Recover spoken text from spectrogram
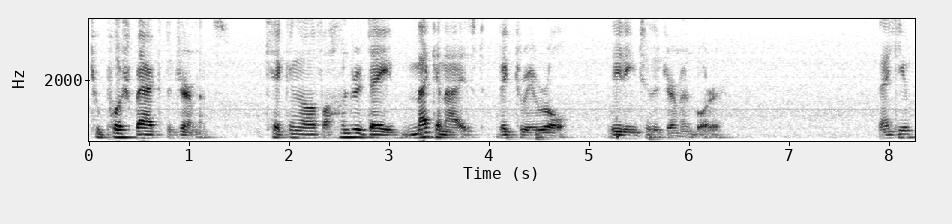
to push back the Germans, kicking off a hundred day mechanized victory roll leading to the German border. Thank you.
